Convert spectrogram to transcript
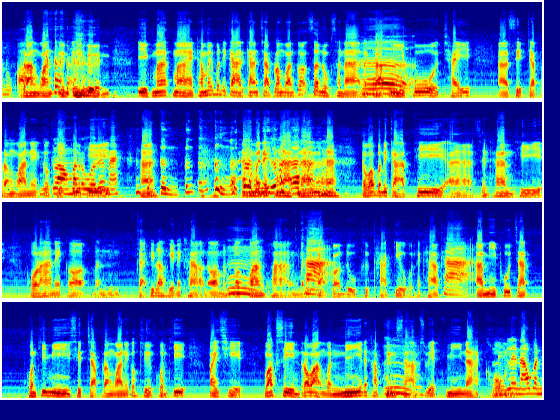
สนุกออกรางวัลอื่น ๆ อีกมากมายทำให้บรรยากาศการจับรางวัลก็สนุกสนานนะครับเออมีผู้ใช้อ่า สิทธิ์จับรางวัลเนี่ยมีก็กคืลอองมาผู้รัวที่ด้วยไหมฮะตึงตึงตึงตึงอะไรอะไม่ได้แบบขนาดนั้นหรือเปล่นะแต่ว่าบรรยากาศที่อ่าเซนทรันที่โคราชเนี่ยก็มันจากที่เราเห็นในข่าวเนาะมันก็อืมกว้างขวางบรรยากาศค่ะก็ดูคึกคักอยู่นะครับค่ะอ่ามีผู้จัดคนที่มีสิทธิ์จับรางวัลเนี่ยก็คือคนที่ไปฉีด วัคซีนระหว่างวันนี้นะครับถึงอืม31 มีนาคมนี่เลยนะวัน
